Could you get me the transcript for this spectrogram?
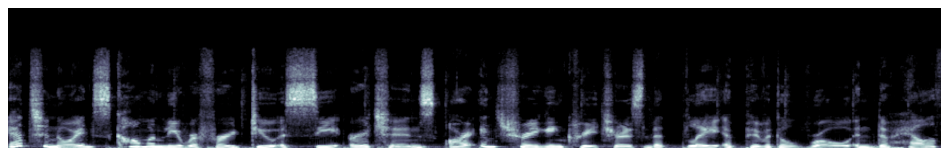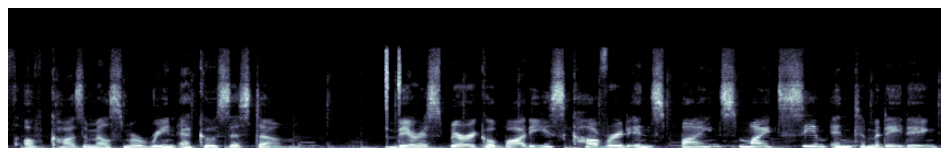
Echinoids, commonly referred to as sea urchins, are intriguing creatures that play a pivotal role in the health of Cozumel's marine ecosystem. Their spherical bodies covered in spines might seem intimidating,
